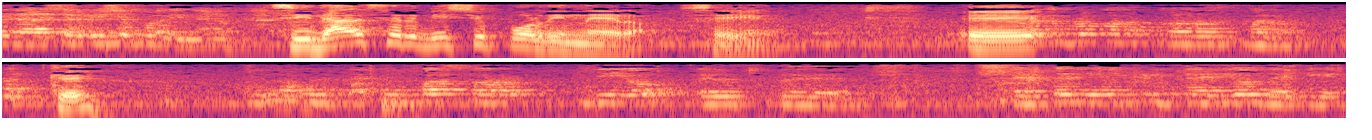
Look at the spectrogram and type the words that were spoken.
Y dar servicio por dinero. Si da el servicio por dinero, sí. por Eh, ¿Qué? un pastor mío, este, él tenía el criterio de que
